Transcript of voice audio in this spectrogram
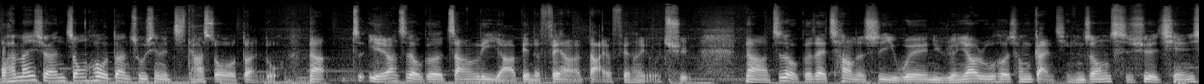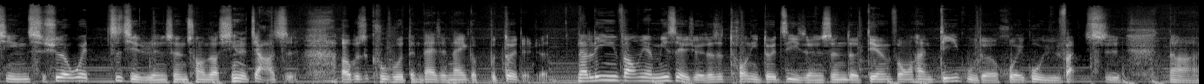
我还蛮喜欢中后段出现的吉他 solo 段落。那这也让这首歌的张力啊变得非常的大，又非常有趣。那这首歌在唱的是一位女人要如何从感情中持续的前行，持续的为自己的人生创造新的价值，而不是苦苦等待着那一个不对的人。那另一方面，Miss 也觉得是 Tony 对自己人生的巅峰和低谷的回顾与反思。那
